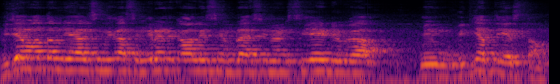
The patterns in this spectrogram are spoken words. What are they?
విజయవంతం చేయాల్సిందిగా సింగరేణి కాలేజ్ ఎంప్లాయీస్ యూనియన్ సిఐటిగా మేము విజ్ఞప్తి చేస్తాము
